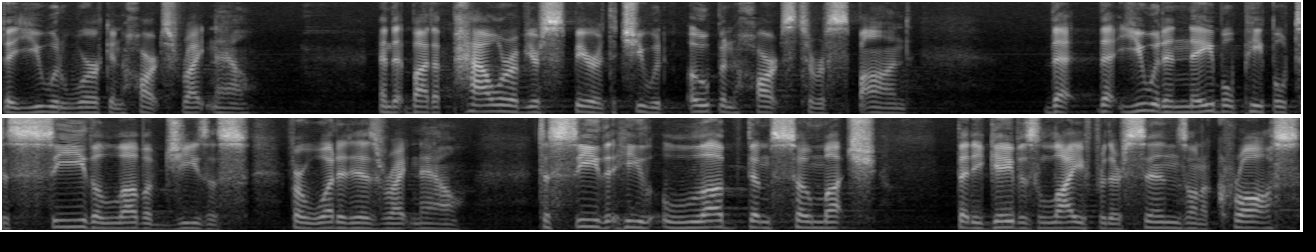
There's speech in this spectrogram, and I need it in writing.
that you would work in hearts right now and that by the power of your Spirit that you would open hearts to respond that, that you would enable people to see the love of Jesus for what it is right now, to see that He loved them so much that He gave His life for their sins on a cross,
